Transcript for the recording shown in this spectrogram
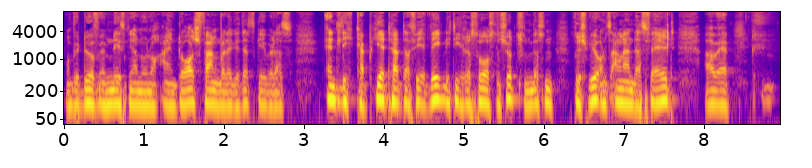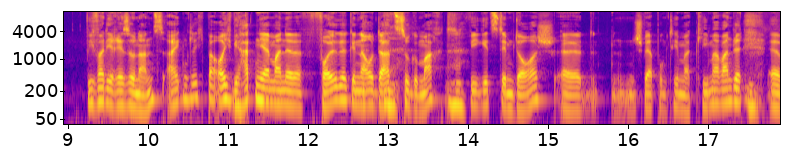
und wir dürfen im nächsten Jahr nur noch einen Dorsch fangen, weil der Gesetzgeber das endlich kapiert hat, dass wir wirklich die Ressourcen schützen müssen. So schwer uns Anglern das fällt, aber wie war die Resonanz eigentlich bei euch? Wir hatten ja mal eine Folge genau dazu gemacht. Wie geht's dem Dorsch? Äh, ein Schwerpunktthema Klimawandel. Äh,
